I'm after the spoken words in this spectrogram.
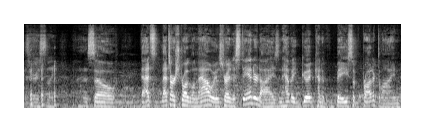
Seriously. so that's that's our struggle now is trying to standardize and have a good kind of base of product line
